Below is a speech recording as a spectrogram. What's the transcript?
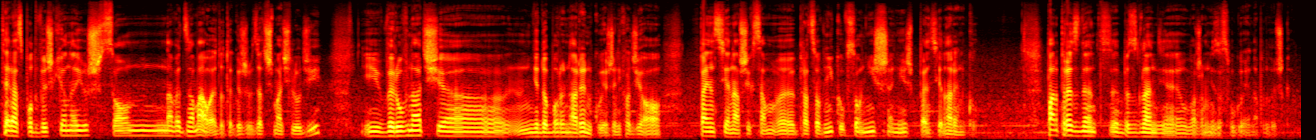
teraz podwyżki, one już są nawet za małe do tego, żeby zatrzymać ludzi i wyrównać e, niedobory na rynku, jeżeli chodzi o pensje naszych e, pracowników, są niższe niż pensje na rynku. Pan prezydent bezwzględnie uważam nie zasługuje na podwyżkę.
